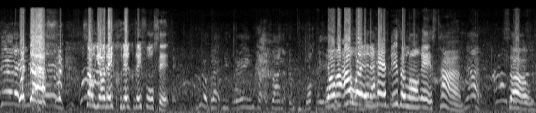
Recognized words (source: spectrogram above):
Yeah, What the? that. Fr- so yo, they they they full fit. You know black people, they ain't fucking sign up and walk their Well, an hour and a half is a long ass time. Yeah. So,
